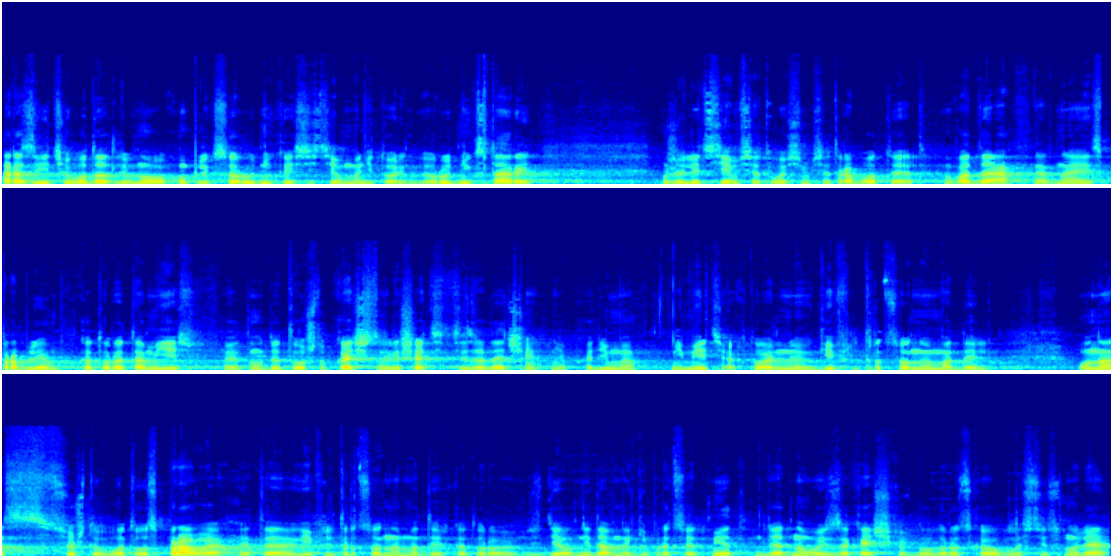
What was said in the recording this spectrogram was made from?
развитию водоотливного комплекса рудника и системы мониторинга. Рудник старый, уже лет 70-80 работает. Вода – одна из проблем, которая там есть. Поэтому для того, чтобы качественно решать эти задачи, необходимо иметь актуальную геофильтрационную модель. У нас все, что вот, вот справа, это геофильтрационная модель, которую сделал недавно Гипроцветмет для одного из заказчиков Белгородской области с нуля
